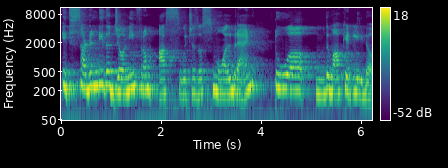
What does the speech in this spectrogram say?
it's suddenly the journey from us, which is a small brand, to uh, the market leader,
